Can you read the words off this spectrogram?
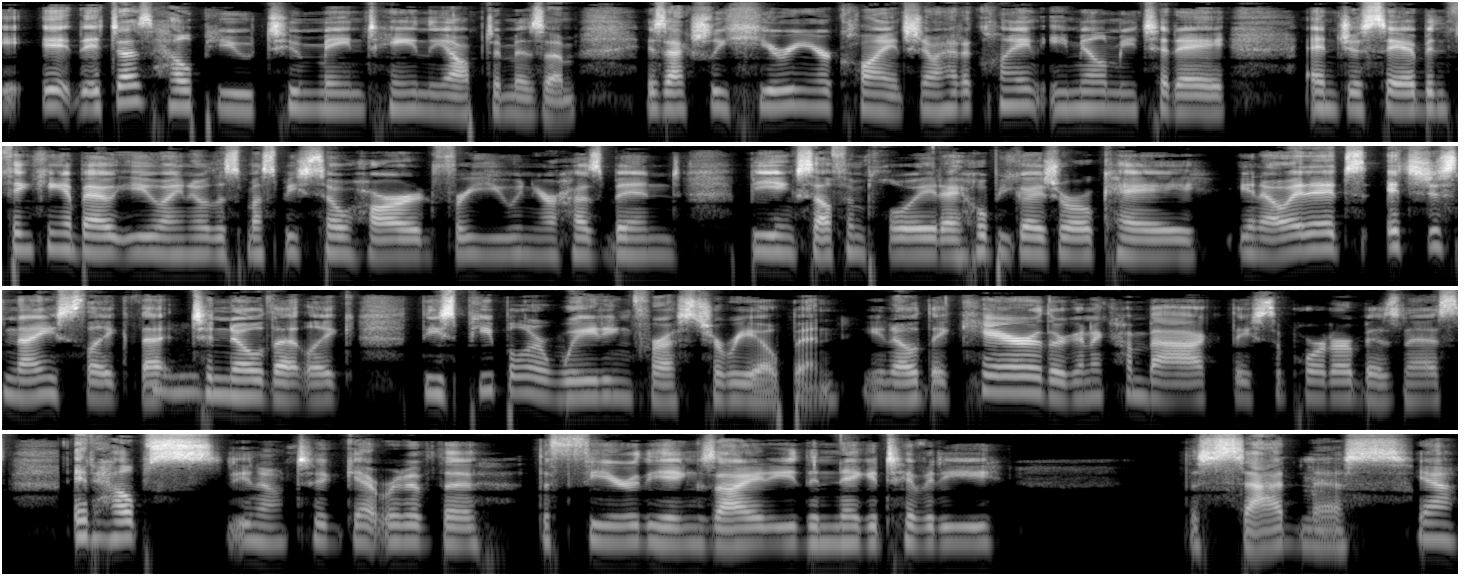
it, it, does help you to maintain the optimism is actually hearing your clients. You know, I had a client email me today and just say, I've been thinking about you. I know this must be so hard for you and your husband being self-employed. I hope you guys are okay. You know, and it's, it's just nice like that Mhm. to know that like these people are waiting for us to reopen. You know, they care. They're going to come back. They support our business. It helps, you know, to get rid of the, the fear, the anxiety, the negativity, the sadness. Yeah.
